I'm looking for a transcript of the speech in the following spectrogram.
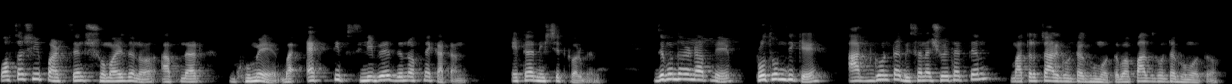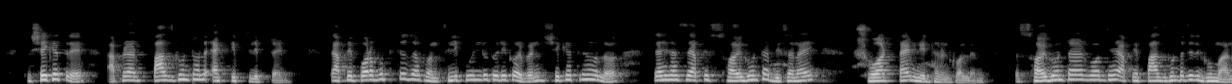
পঁচাশি পার্সেন্ট সময় যেন আপনার ঘুমে বা অ্যাক্টিভ স্লিপের জন্য আপনি কাটান। এটা নিশ্চিত করবেন। যেমন ধরেন আপনি প্রথম দিকে আট ঘণ্টা বিছানায় শুয়ে থাকতেন, মাত্র চার ঘণ্টা ঘুমোতো বা পাঁচ ঘণ্টা ঘুমোতো। তো সেক্ষেত্রে আপনার পাঁচ ঘণ্টা হলো অ্যাক্টিভ স্লিপ টাইম আপনি পরবর্তীতে যখন স্লিপ উইন্ডো তৈরি করবেন, সেক্ষেত্রে হলো দেখা যাচ্ছে আপনি ছয় ঘণ্টা বিছানায় শোয়ার টাইম নির্ধারণ করলেন। ছয় ঘণ্টার মধ্যে আপনি পাঁচ ঘণ্টা যদি ঘুমান,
